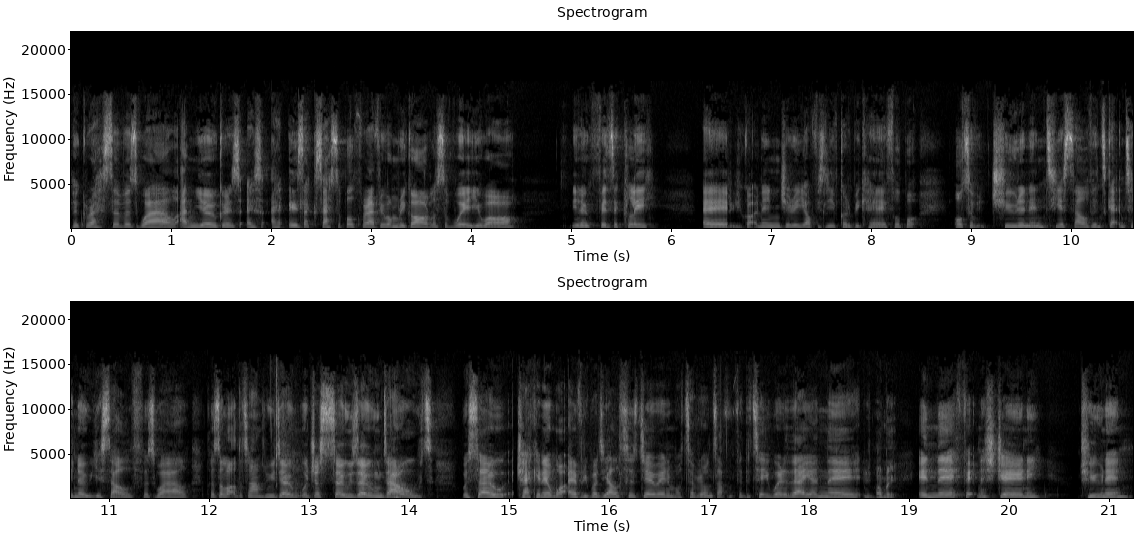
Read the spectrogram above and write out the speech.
progressive as well, and yoga is, is accessible for everyone, regardless of where you are. You know, physically, uh, you've got an injury, obviously you've got to be careful, but also tuning into yourself and getting to know yourself as well. Because a lot of the times we don't. We're just so zoned out. We're so checking in what everybody else is doing, what everyone's having for the tea. Where are they in their I mean, in their fitness journey? Tune in.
